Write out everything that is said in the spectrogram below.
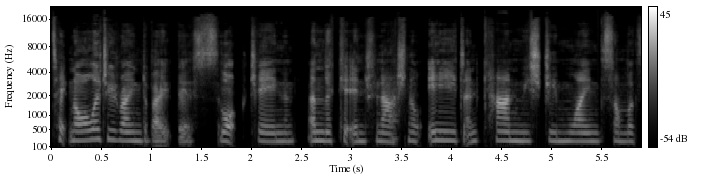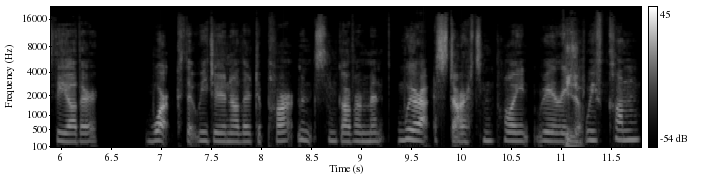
technology round about this blockchain and look at international aid and can we streamline some of the other work that we do in other departments in government, we're at a starting point, really. Yeah. We've come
